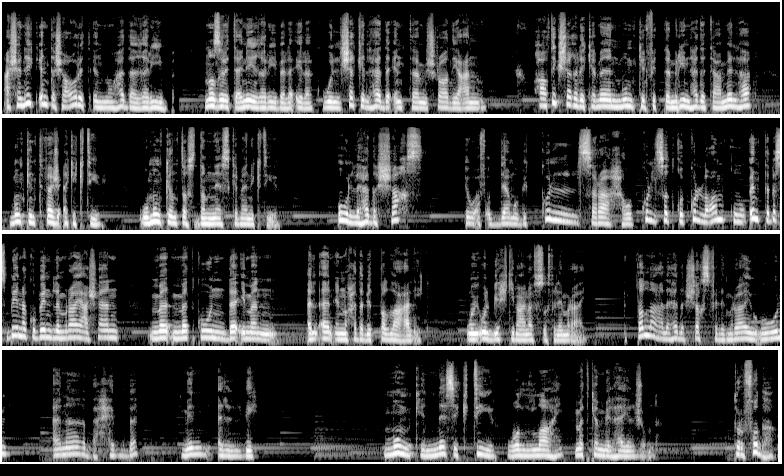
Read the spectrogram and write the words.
عشان هيك أنت شعرت إنه هذا غريب نظرة عينيه غريبة لإلك والشكل هذا أنت مش راضي عنه. هعطيك شغلة كمان ممكن في التمرين هذا تعملها ممكن تفاجئك كتير وممكن تصدم ناس كمان كتير. قول لهذا الشخص اوقف قدامه بكل صراحة وبكل صدق وبكل عمق وأنت بس بينك وبين المراية عشان ما, ما تكون دائما قلقان إنه حدا بيطلع عليك ويقول بيحكي مع نفسه في المراية. اطلع على هذا الشخص في المراية وقول أنا بحبك من قلبي. ممكن ناس كتير والله ما تكمل هاي الجملة. ترفضها.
